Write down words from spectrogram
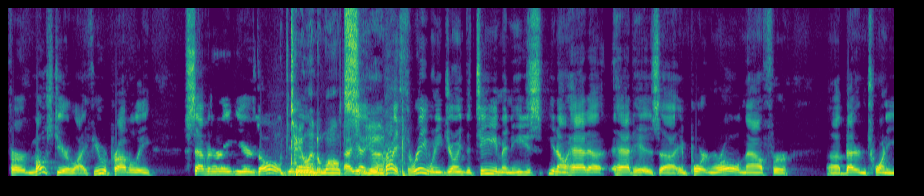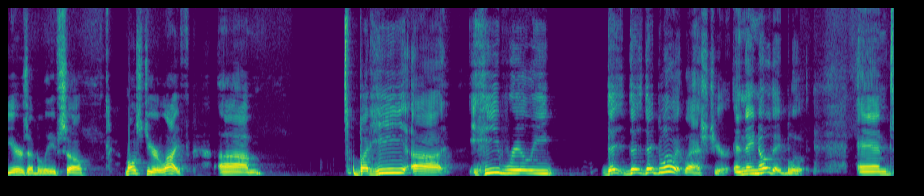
for most of your life. You were probably seven or eight years old. Tail know? end of Walt's. Uh, yeah, yeah, you were probably three when he joined the team, and he's you know had a had his uh, important role now for uh, better than twenty years, I believe. So most of your life. Um, but he uh, he really they, they they blew it last year, and they know they blew it, and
